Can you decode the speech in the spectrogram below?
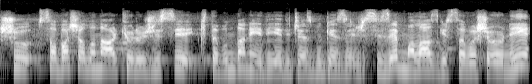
Şu Savaş Alanı Arkeolojisi kitabından hediye edeceğiz bu gezi size. Malazgirt Savaşı örneği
